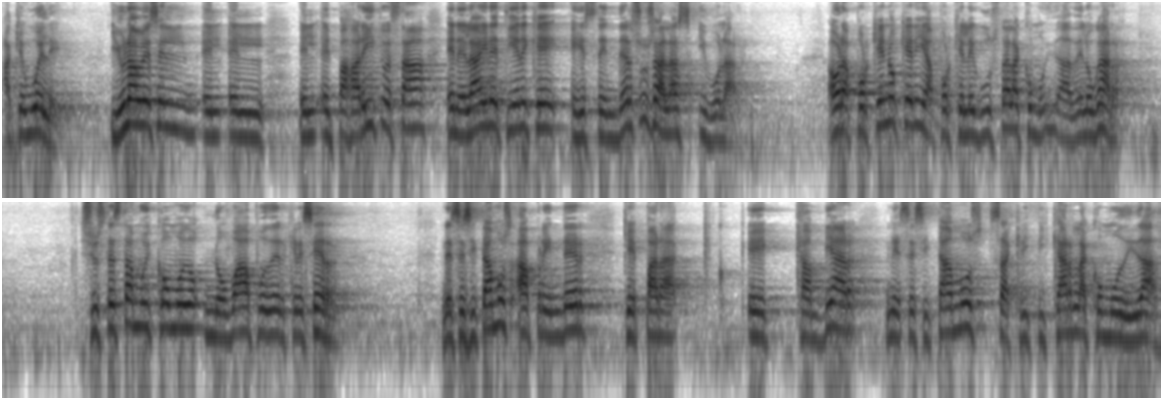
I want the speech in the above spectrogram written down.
a que vuele. Y una vez el, el pajarito está en el aire, tiene que extender sus alas y volar. Ahora, ¿por qué no quería? Porque le gusta la comodidad del hogar. Si usted está muy cómodo, no va a poder crecer. Necesitamos aprender que para eh, cambiar necesitamos sacrificar la comodidad.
